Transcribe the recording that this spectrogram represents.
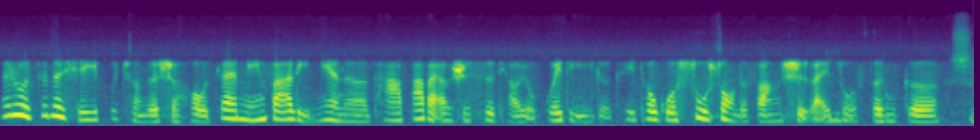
那如果真的协议不成的时候，在民法里面呢，它八百二十四条有规定一个可以透过诉讼的方式来做分割。是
